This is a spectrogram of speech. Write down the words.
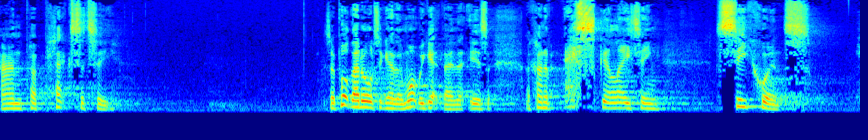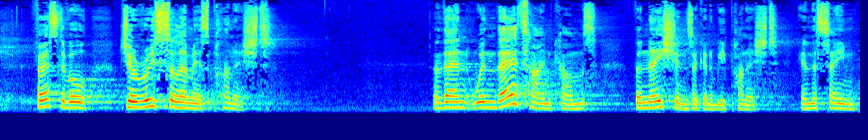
and perplexity. So put that all together, and what we get then is a kind of escalating sequence. First of all, Jerusalem is punished. And then, when their time comes, the nations are going to be punished in the same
